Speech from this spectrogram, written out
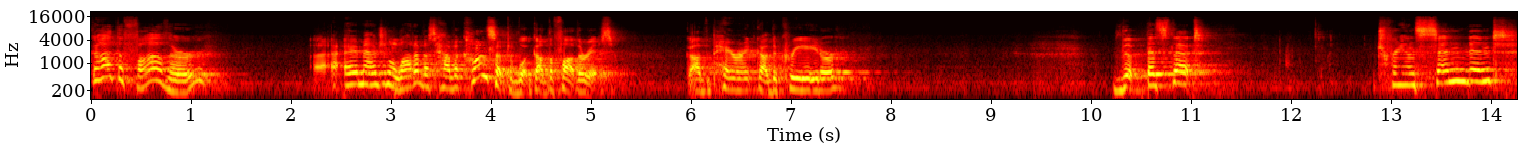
God the Father, I imagine a lot of us have a concept of what God the Father is God the parent, God the creator. That's that transcendent,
